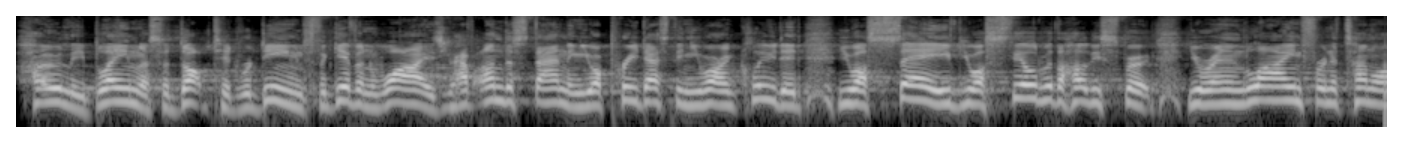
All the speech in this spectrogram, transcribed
holy, blameless, adopted, redeemed, forgiven, wise. You have understanding. You are predestined. You are included. You are saved. You are sealed with the Holy Spirit. You are in line for an eternal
